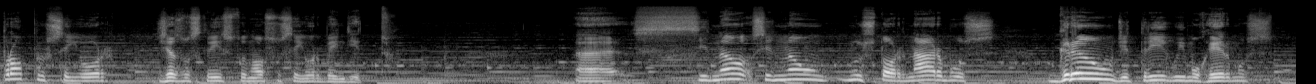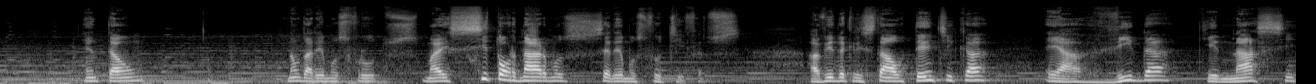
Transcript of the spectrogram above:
próprio Senhor Jesus Cristo, nosso Senhor bendito. Uh, se, não, se não nos tornarmos grão de trigo e morrermos, então não daremos frutos, mas se tornarmos, seremos frutíferos. A vida cristã autêntica é a vida que nasce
